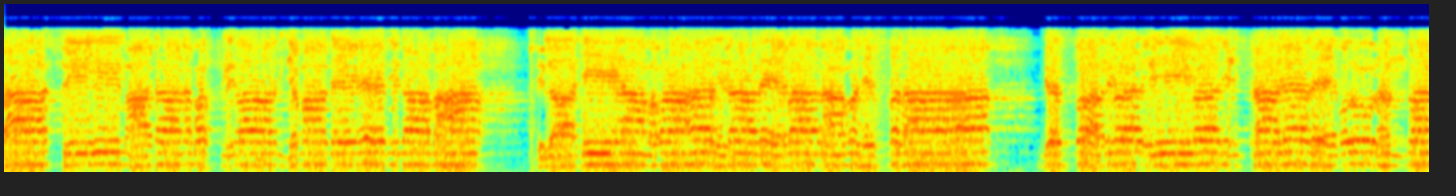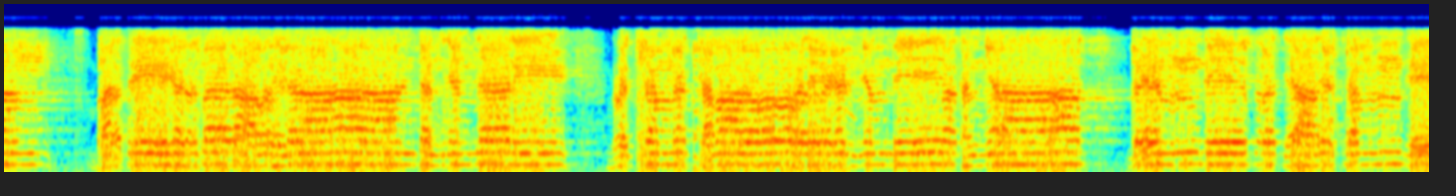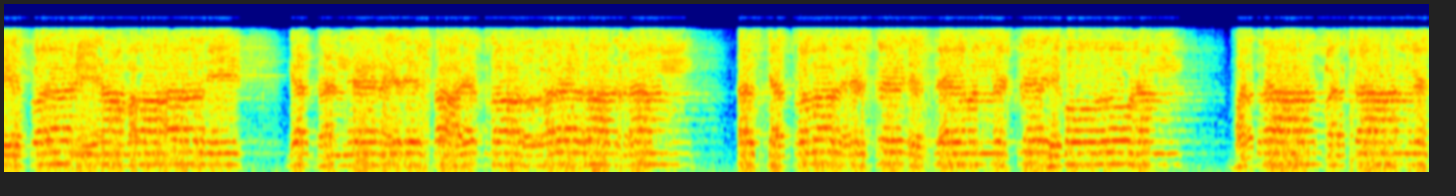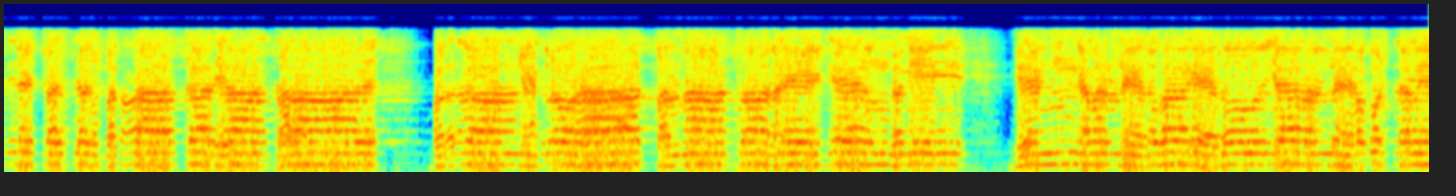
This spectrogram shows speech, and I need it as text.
रात्रे मातानभक्तिकार्यमादे पितामः देवानामधिस्वधा यस्त्वादिव चित्राय देवोरन्तम् भर्त्रेजस्वतामधिगणाञ्चन्यञ्जनि वृक्षम् रक्षमारोहदेशण्यम् देव कन्यला जयन्ते प्रत्यादिष्टम् यद्धण्डेन यदिष्टायत्वारुहरसाकृतम् तस्य त्वमनिष्कृतिस्येवन्निष्कृधिपोषम् भद्रात्मक्षान्यतिष्ठस्य भक्तात्करिरात् भद्रान्यग्रोहात् पर्णात्सानैज्ञे हिरण्यवर्णे सुभागे सूर्यवर्णे वपुष्टमे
